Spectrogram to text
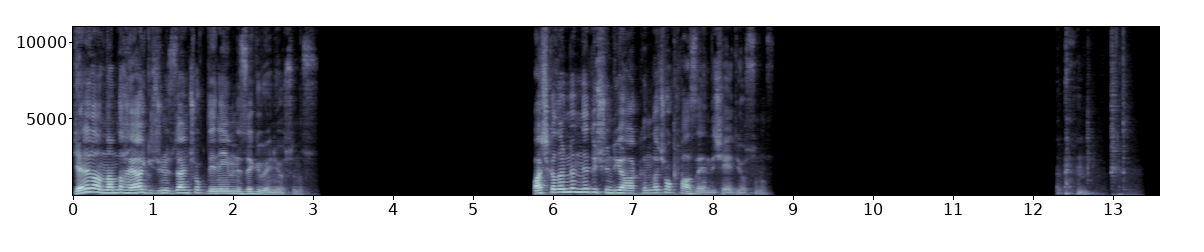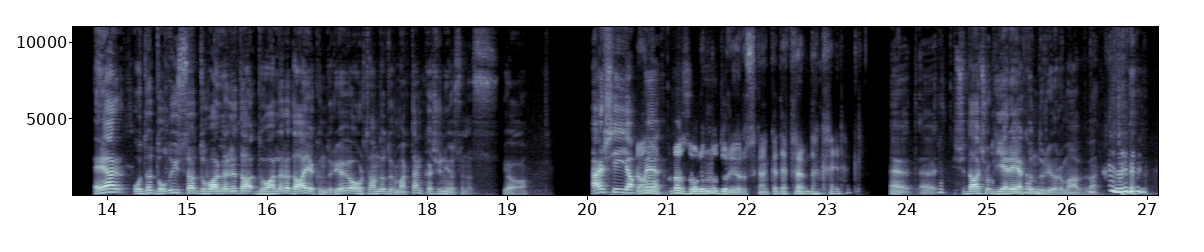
Genel anlamda hayal gücünüzden çok deneyiminize güveniyorsunuz. Başkalarının ne düşündüğü hakkında çok fazla endişe ediyorsunuz. Eğer oda doluysa duvarları da duvarlara daha yakın duruyor ve ortamda durmaktan kaçınıyorsunuz. Yo. Her şeyi Şu an yapmaya zorunlu duruyoruz kanka depremden kaynaklı. Evet evet. Şu daha çok yere yakın duruyorum abi ben.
